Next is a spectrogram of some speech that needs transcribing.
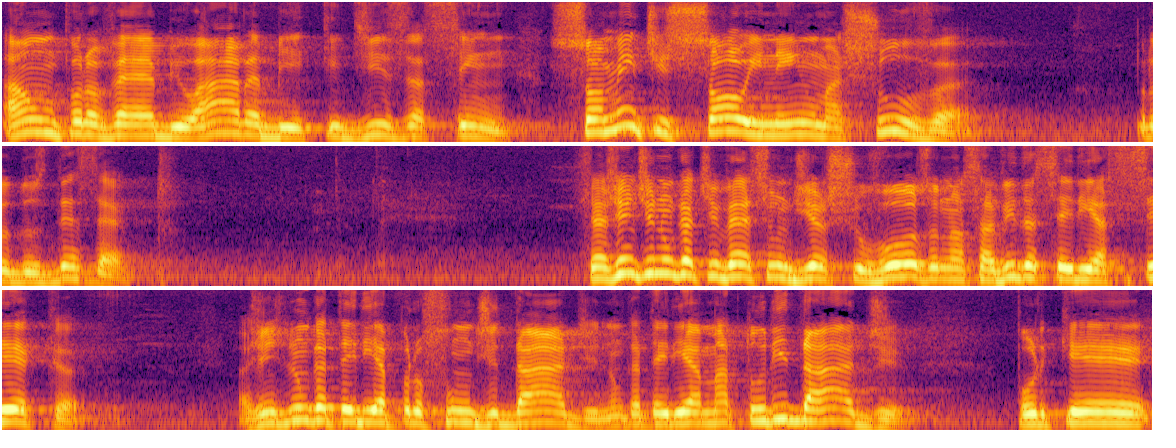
Há um provérbio árabe que diz assim: somente sol e nenhuma chuva produz deserto. Se a gente nunca tivesse um dia chuvoso, nossa vida seria seca. A gente nunca teria profundidade, nunca teria maturidade, porque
